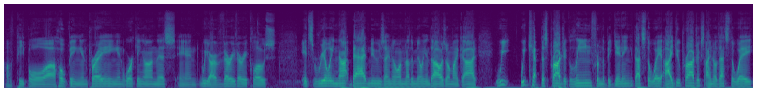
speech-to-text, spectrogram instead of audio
of people uh, hoping and praying and working on this. And we are very, very close. It's really not bad news. I know another million dollars. Oh my God. We we kept this project lean from the beginning. That's the way I do projects. I know that's the way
